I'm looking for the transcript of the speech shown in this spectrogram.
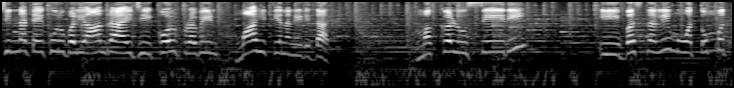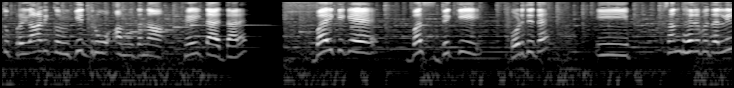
ಚಿನ್ನಟೇಕೂರು ಬಳಿ ಆಂಧ್ರ ಐಜಿ ಕೋಯ್ ಪ್ರವೀಣ್ ಮಾಹಿತಿಯನ್ನು ನೀಡಿದ್ದಾರೆ. ಮಕ್ಕಳು ಸೇರಿ ಈ ಬಸ್ನಲ್ಲಿ ಮೂವತ್ತೊಂಬತ್ತು ಪ್ರಯಾಣಿಕರು ಇದ್ರು ಅನ್ನೋದನ್ನ ಹೇಳ್ತಾ ಇದ್ದಾರೆ. ಬೈಕಿಗೆ ಬಸ್ ಡಿಕ್ಕಿ ಹೊಡೆದಿದೆ. ಈ ಸಂದರ್ಭದಲ್ಲಿ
